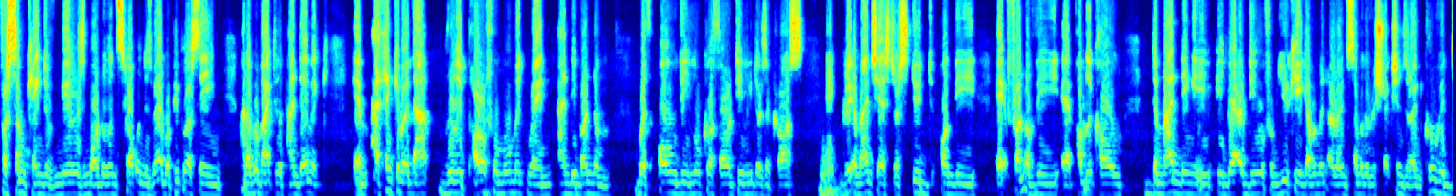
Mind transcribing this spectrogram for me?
for some kind of mayor's model in Scotland as well, where people are saying, and I go back to the pandemic, um, I think about that really powerful moment when Andy Burnham, with all the local authority leaders across uh, Greater Manchester, stood on the uh, front of the uh, public hall demanding a, a better deal from UK government around some of the restrictions around COVID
